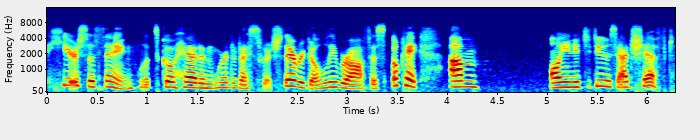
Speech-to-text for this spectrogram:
here's the thing. Let's go ahead and where did I switch? There we go, LibreOffice. Okay, um, all you need to do is add shift.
